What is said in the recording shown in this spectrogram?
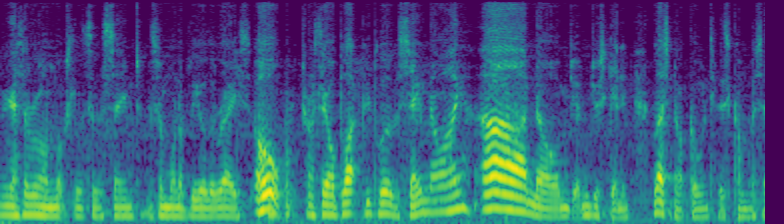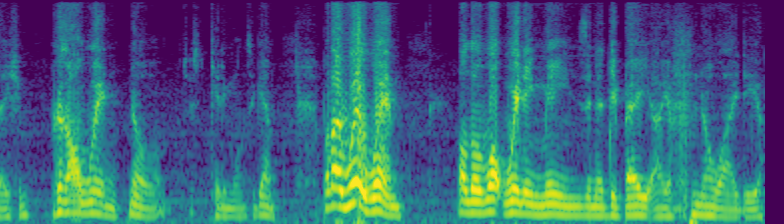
I guess everyone looks a little the same to someone of the other race. Oh, trying to say all black people are the same now, are you? Ah, no, I'm, I'm just kidding. Let's not go into this conversation. Because I'll win. No, I'm just kidding once again. But I will win. Although what winning means in a debate, I have no idea.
